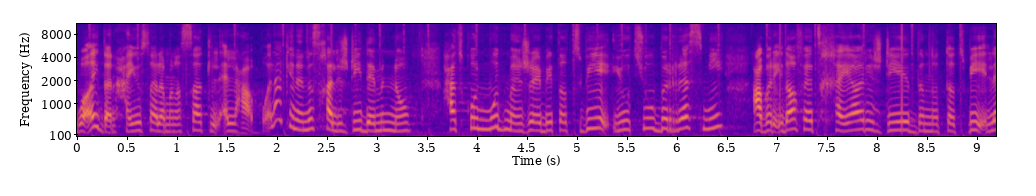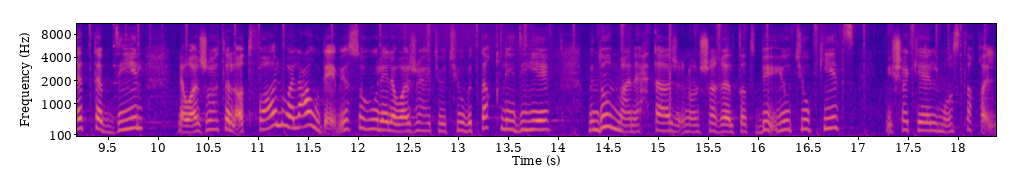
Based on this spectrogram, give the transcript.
وأيضا حيوصل لمنصات الألعاب ولكن النسخة الجديدة منه حتكون مدمجة بتطبيق يوتيوب الرسمي عبر إضافة خيار جديد ضمن التطبيق للتبديل لواجهة الأطفال والعودة بسهولة لواجهة يوتيوب التقليدية. من دون ما نحتاج انه نشغل تطبيق YouTube Kids بشكل مستقل.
